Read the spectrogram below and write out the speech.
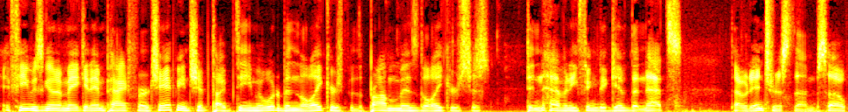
if he was going to make an impact for a championship type team, it would have been the Lakers. But the problem is the Lakers just didn't have anything to give the Nets that would interest them. So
